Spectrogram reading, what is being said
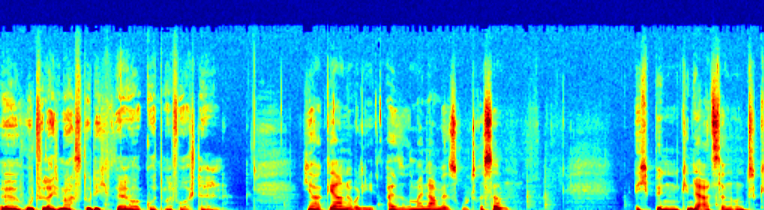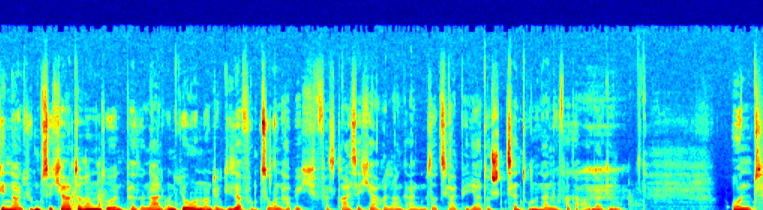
Äh, Ruth, vielleicht magst du dich selber kurz mal vorstellen. Ja, gerne, Uli. Also mein Name ist Ruth Risse. Ich bin Kinderärztin und Kinder- und Jugendpsychiaterin, so in Personalunion. Und in dieser Funktion habe ich fast 30 Jahre lang an einem sozialpädiatrischen Zentrum in Hannover gearbeitet. Mhm. Und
